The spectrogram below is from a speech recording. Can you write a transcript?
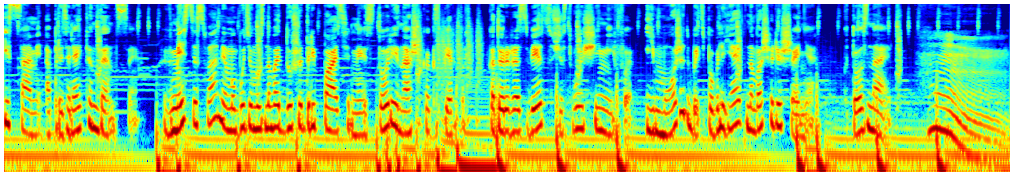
и сами определять тенденции. Вместе с вами мы будем узнавать душетрепательные истории наших экспертов, которые развеют существующие мифы и, может быть, повлияют на ваше решение. Кто знает. Хм.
